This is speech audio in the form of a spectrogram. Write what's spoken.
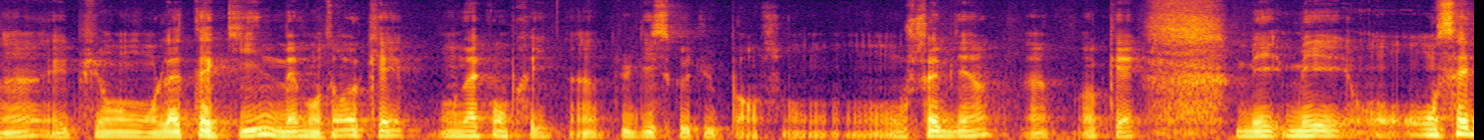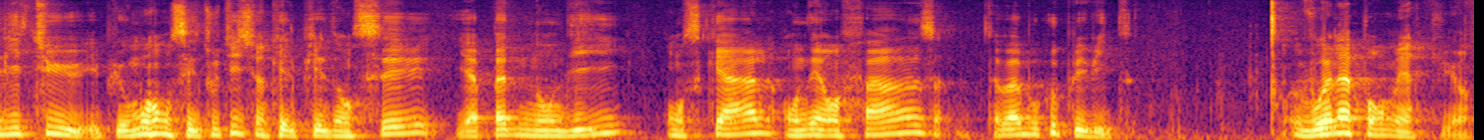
hein, et puis on la taquine, même en disant « ok, on a compris, hein, tu dis ce que tu penses, on, sait bien, ok ». Mais, mais on, s'habitue, et puis au moins on sait tout de suite sur quel pied danser, il n'y a pas de non-dit, on se cale, on est en phase, ça va beaucoup plus vite. Voilà pour Mercure.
